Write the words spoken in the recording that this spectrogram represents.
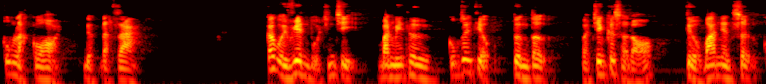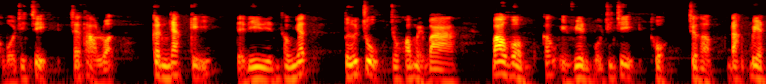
cũng là câu hỏi được đặt ra. Các ủy viên Bộ Chính trị, Ban Bí thư cũng giới thiệu tương tự và trên cơ sở đó, tiểu ban nhân sự của Bộ Chính trị sẽ thảo luận, cân nhắc kỹ để đi đến thống nhất tứ trụ cho khóa 13, bao gồm các ủy viên Bộ Chính trị thuộc trường hợp đặc biệt,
